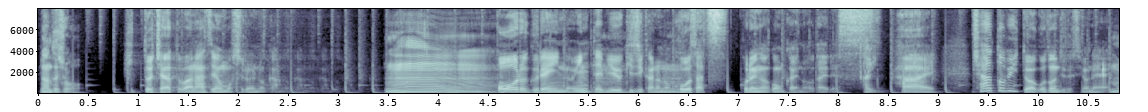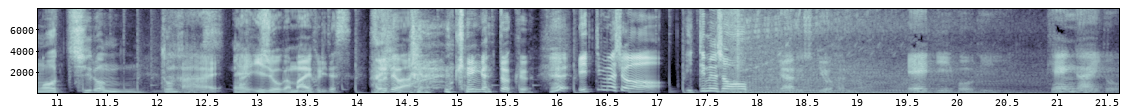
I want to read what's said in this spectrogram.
なんでしょヒットチャートはなぜ面白いのか。ポール・グレインのインタビュー記事からの考察、これが今回のお題です。はい。はい。チャートビートはご存知ですよね？もちろん存じてはいえー以上が前振りです。それでは、県外トーク行ってみましょう。行ってみましょ矢口清春の AT40 県外トーク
